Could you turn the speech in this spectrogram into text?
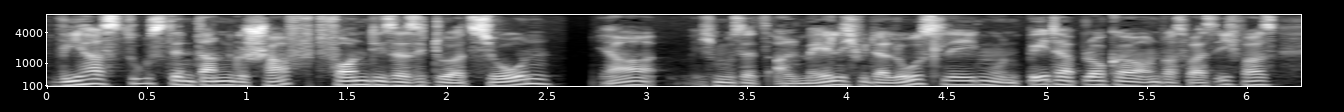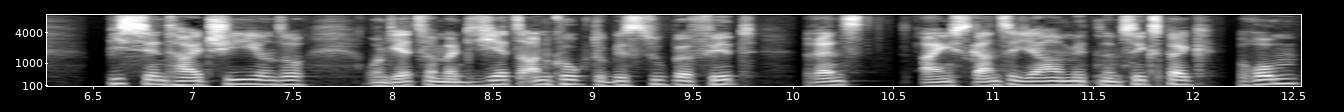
wie hast du es denn dann geschafft von dieser Situation, ja, ich muss jetzt allmählich wieder loslegen und Beta-Blocker und was weiß ich was, bisschen Tai Chi und so. Und jetzt, wenn man dich jetzt anguckt, du bist super fit, rennst eigentlich das ganze Jahr mit einem Sixpack rum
